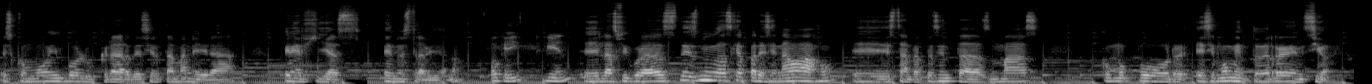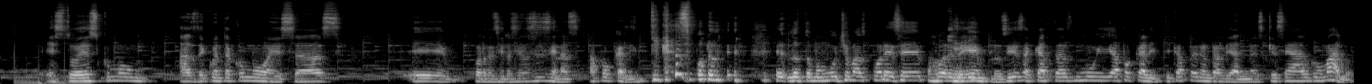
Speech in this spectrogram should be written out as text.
es como involucrar de cierta manera energías en nuestra vida, ¿no? Ok, bien. Eh, las figuras desnudas que aparecen abajo eh, están representadas más como por ese momento de redención. Esto es como, haz de cuenta como esas, eh, por decirlo así, esas escenas apocalípticas, lo tomo mucho más por ese, por ese ejemplo, sí, esa carta es muy apocalíptica, pero en realidad no es que sea algo malo.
